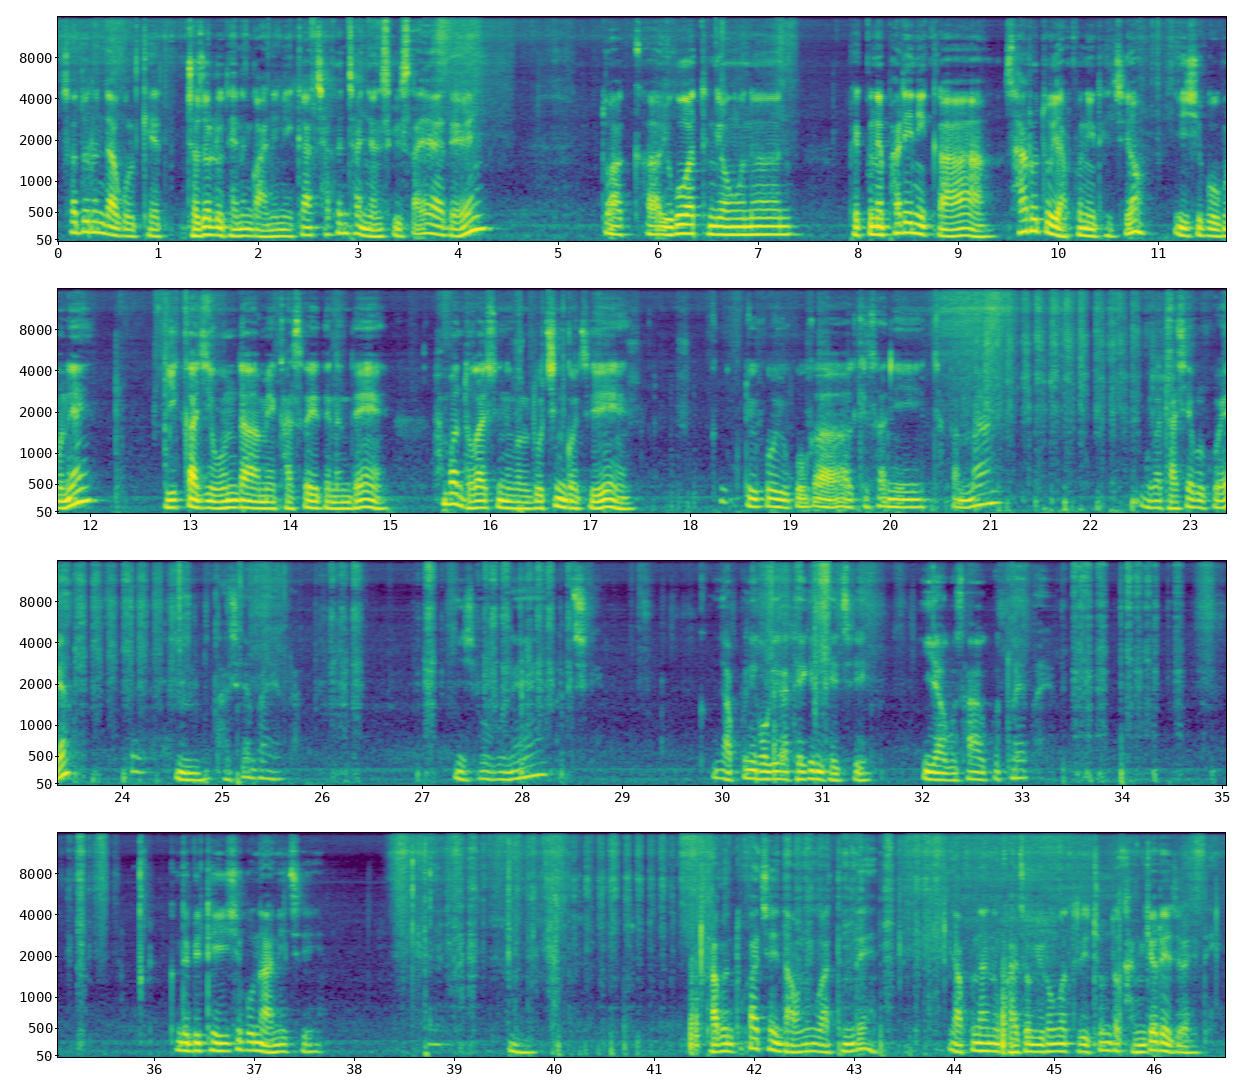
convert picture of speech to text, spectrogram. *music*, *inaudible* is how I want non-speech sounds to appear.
서두른다고 이렇게 저절로 되는 거 아니니까 차근차근 연습이 쌓여야 돼. 또 아까 요거 같은 경우는 100분의 8이니까 4로도 약분이 되지요. 25분의 2까지 온 다음에 갔어야 되는데 한 번 더 갈 수 있는 걸 놓친 거지. 그리고 요거가 계산이 잠깐만 뭔가 다시 해볼 거예요? 음, 다시 해봐요. 25분의 그렇지. 약분이 거기가 되긴 되지. 2하고 4하고 또 해봐요. 근데 밑에 25는 아니지. 음. 답은 똑같이 나오는 것 같은데 약분하는 과정 이런 것들이 좀 더 간결해져야 돼.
